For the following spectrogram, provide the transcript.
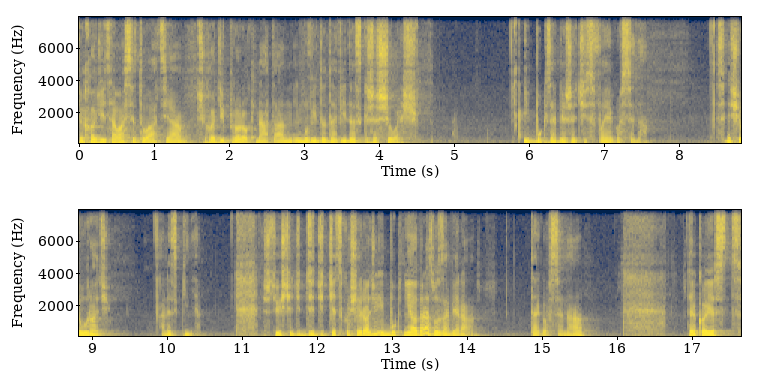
Wychodzi cała sytuacja, przychodzi prorok Natan i mówi do Dawida, zgrzeszyłeś i Bóg zabierze ci swojego syna. Syn się urodzi, ale zginie. Rzeczywiście, dziecko się rodzi i Bóg nie od razu zabiera tego syna, tylko jest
